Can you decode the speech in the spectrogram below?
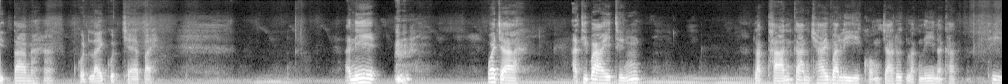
ติดตามนะฮะ กดไลค์กดแชร์ไป อันนี้ว่าจะอธิบายถึงหลักฐานการใช้บาลีของจารึกหลักนี้นะครับ ที่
